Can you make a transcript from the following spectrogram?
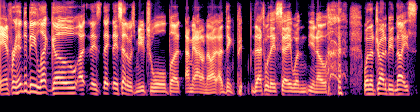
And for him to be let go, uh, they, they said it was mutual, but I mean, I don't know. I, I think that's what they say when, you know, when they're trying to be nice.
